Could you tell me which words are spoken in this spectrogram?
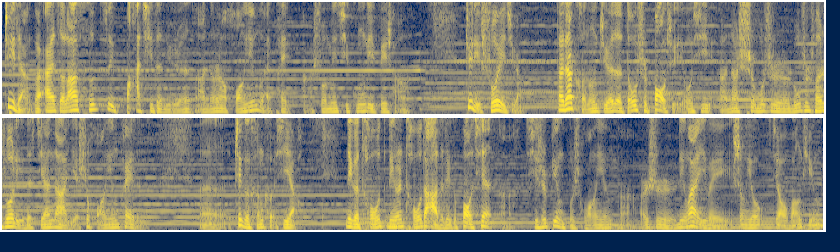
这两个艾泽拉斯最霸气的女人啊，能让黄英来配啊，说明其功力非常啊。这里说一句啊，大家可能觉得都是暴雪游戏啊，那是不是炉石传说里的吉安娜也是黄英配的呢？呃，这个很可惜啊，那个头令人头大的这个抱歉啊，其实并不是黄英啊，而是另外一位声优叫王婷。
